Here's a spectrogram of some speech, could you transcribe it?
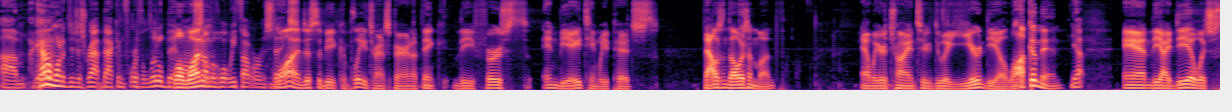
um, I kind of wanted to just wrap back and forth a little bit Well, on one- some of what we thought were mistakes. One, just to be completely transparent, I think the first NBA team we pitched, thousand dollars a month, and we were trying to do a year deal, lock them in, Yep. and the idea was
